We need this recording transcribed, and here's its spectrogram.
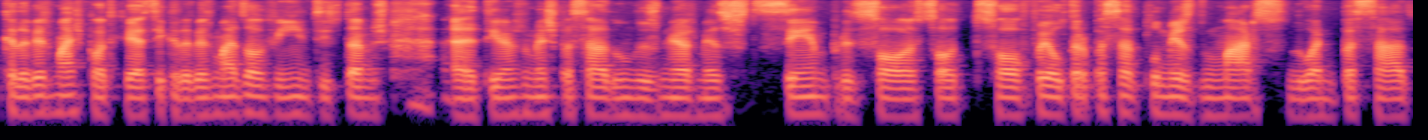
cada vez mais podcasts e cada vez mais ouvintes. Estamos, uh, tivemos no mês passado um dos melhores meses de sempre, só, só, só foi ultrapassado pelo mês de março do ano passado,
